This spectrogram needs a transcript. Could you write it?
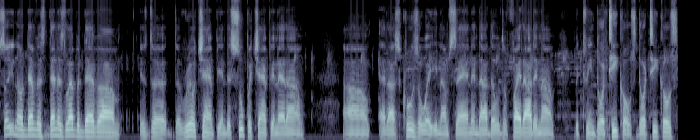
So you know, Dennis Denis Lebedev um, is the the real champion, the super champion at um um at us cruiserweight. You know what I'm saying? And uh, there was a fight out in um between Dorticos, Dorticos,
